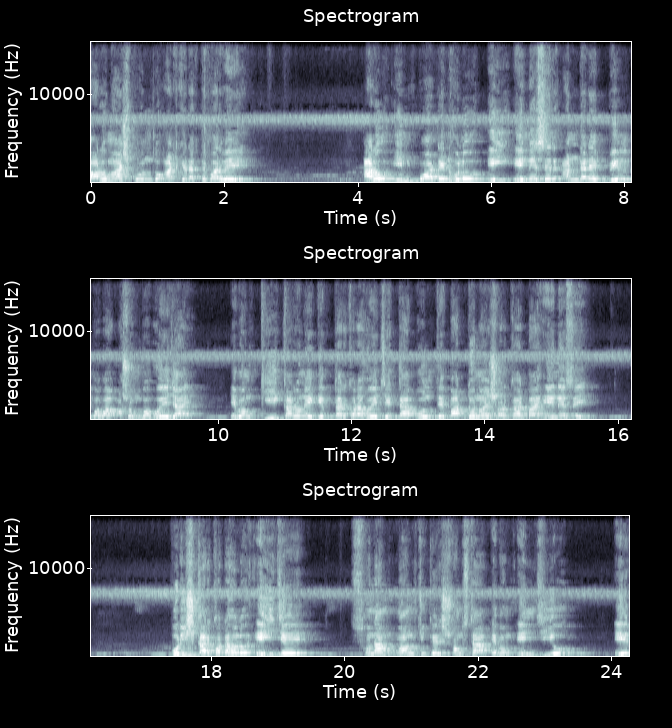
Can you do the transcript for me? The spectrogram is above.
বারো মাস পর্যন্ত আটকে রাখতে পারবে। আরও ইম্পর্টেন্ট হলো, এই এনএসের আন্ডারে বেল পাওয়া অসম্ভব হয়ে যায়। এবং কি কারণে গ্রেপ্তার করা হয়েছে তা বলতে বাধ্য নয় সরকার বা এনএসএ। পরিষ্কার কথা হলো এই যে সোনাম ওয়াংচুকের সংস্থা এবং এনজিও, এর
